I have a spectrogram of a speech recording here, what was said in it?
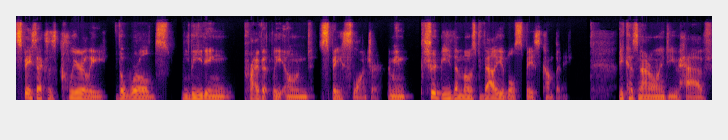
SpaceX is clearly the world's leading privately owned space launcher. I mean, should be the most valuable space company because not only do you have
